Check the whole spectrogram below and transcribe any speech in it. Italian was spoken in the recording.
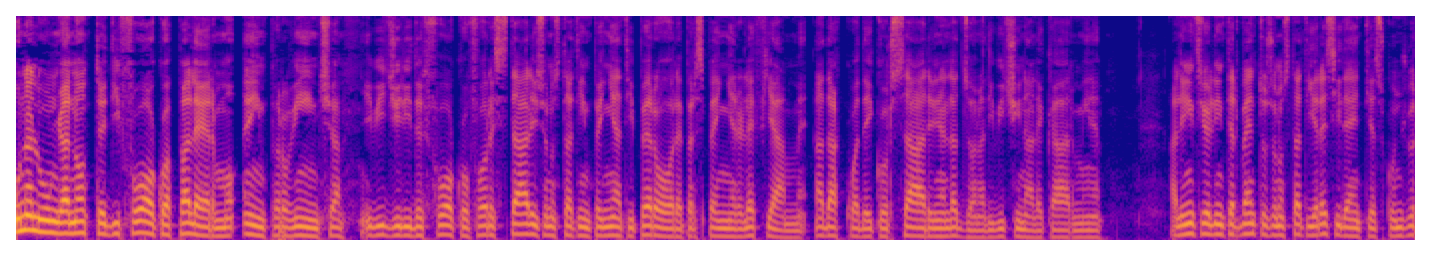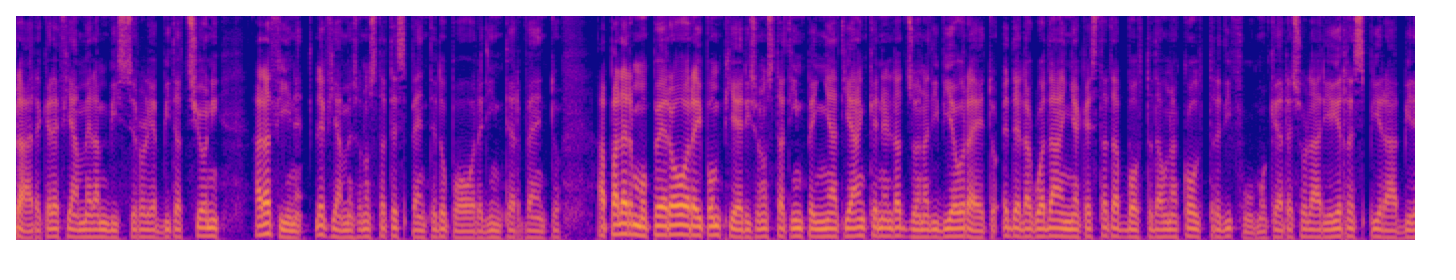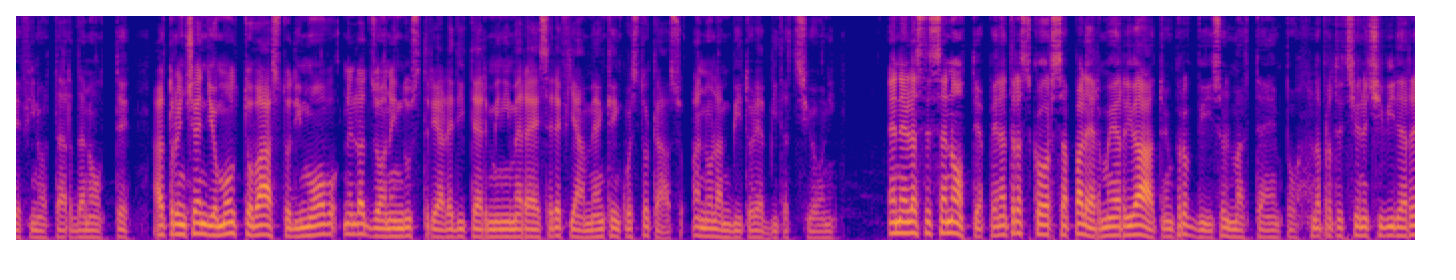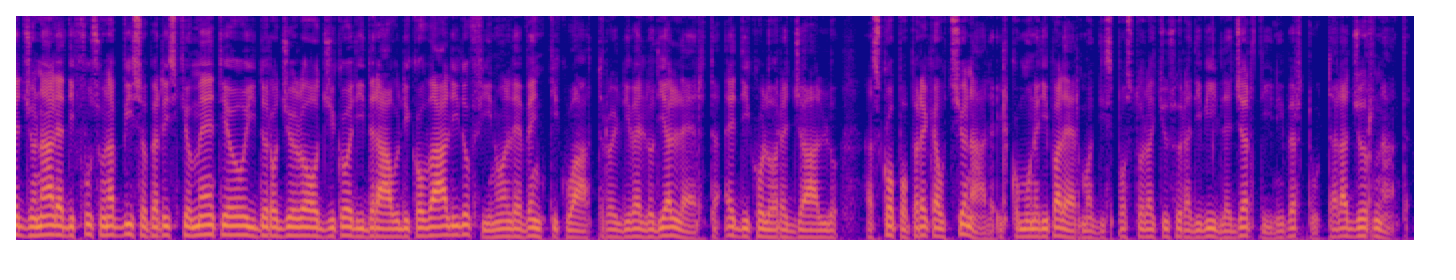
Una lunga notte di fuoco a Palermo e in provincia. I vigili del fuoco forestali sono stati impegnati per ore per spegnere le fiamme ad acqua dei corsari nella zona di Vicinale Carmine. All'inizio dell'intervento sono stati i residenti a scongiurare che le fiamme lambissero le abitazioni. Alla fine le fiamme sono state spente dopo ore di intervento. A Palermo per ore i pompieri sono stati impegnati anche nella zona di Via Oreto e della Guadagna che è stata avvolta da una coltre di fumo che ha reso l'aria irrespirabile fino a tarda notte. Altro incendio molto vasto di nuovo nella zona industriale di Termini Merese. Le fiamme anche in questo caso hanno lambito le abitazioni. E nella stessa notte appena trascorsa a Palermo è arrivato improvviso il maltempo. La protezione civile regionale ha diffuso un avviso per rischio meteo, idrogeologico ed idraulico valido fino alle 24. Il livello di allerta è di colore giallo. A scopo precauzionale il comune di Palermo ha disposto la chiusura di ville e giardini per tutta la giornata.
